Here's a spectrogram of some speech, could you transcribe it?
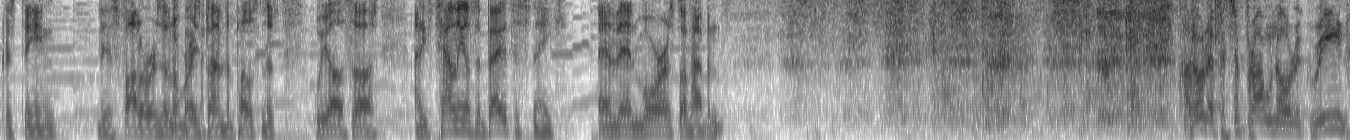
Christine, his followers, I where he's planning on posting it. We all saw it. And he's telling us about the snake, and then more stuff happens. I don't know if it's a brown or a green.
